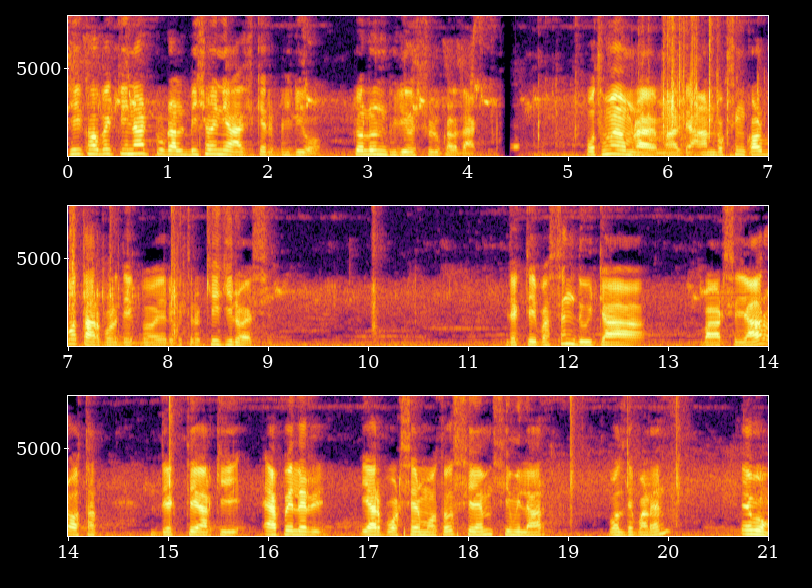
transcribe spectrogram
ঠিক হবে কি না টোটাল বিষয় নিয়ে আজকের ভিডিও চলুন ভিডিও শুরু করা যাক। প্রথমে আমরা মালটা আনবক্সিং করব, তারপরে দেখব এর ভিতরে কী কী রয়েছে। দেখতেই পাচ্ছেন দুইটা বার্স ইয়ার অর্থাৎ দেখতে আর কি অ্যাপেলের এয়ারপডসের মতো সেম সিমিলার বলতে পারেন। এবং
